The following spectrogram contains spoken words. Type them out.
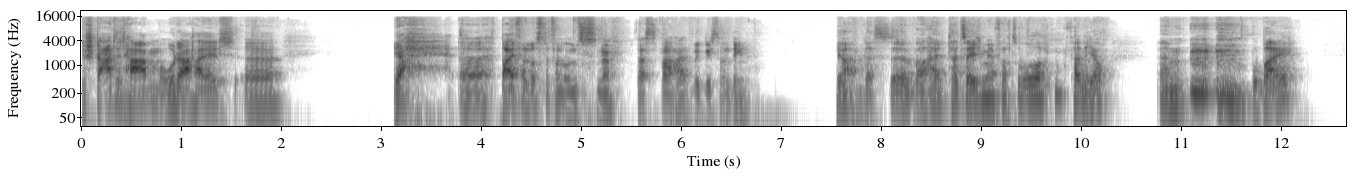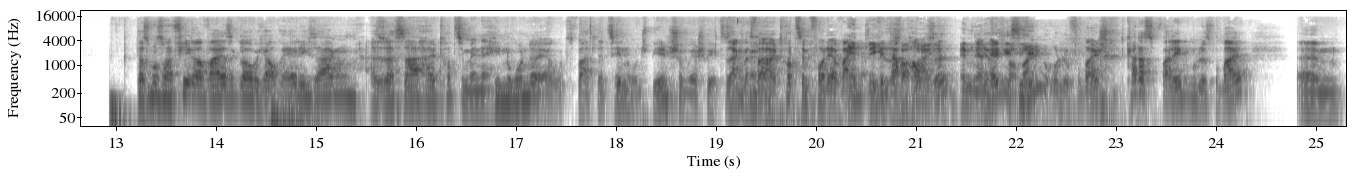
gestartet haben oder halt äh, ja, äh, Ballverluste von uns. Ne? Das war halt wirklich so ein Ding. Ja, das äh, war halt tatsächlich mehrfach zu beobachten, fand ich auch. Ähm, wobei, das muss man fairerweise, glaube ich, auch ehrlich sagen. Also, das sah halt trotzdem in der Hinrunde, ja gut, das war das letzte Hinrundenspiel, schon wieder schwierig zu sagen. Das war halt trotzdem vor der Wei Endlich Winterpause. vorbei. Endlich ja, endlich ist die. Hinrunde vorbei. Katastrophale Hinrunde ist vorbei. Ähm,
